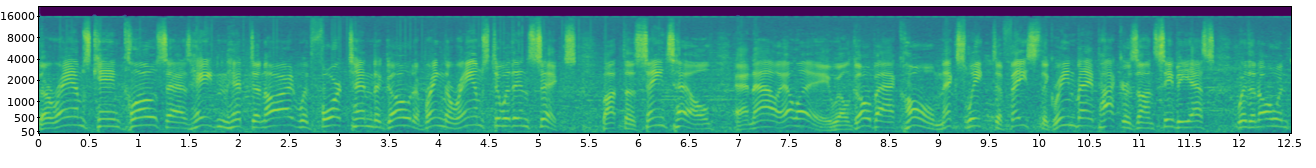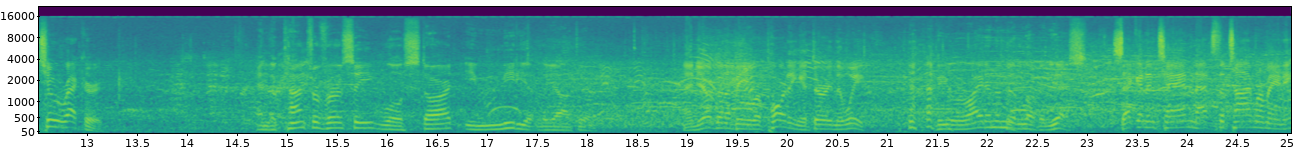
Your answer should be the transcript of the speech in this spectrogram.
The Rams came close as Haden hit Dennard with 4.10 to go to bring the Rams to within six. But the Saints held, and now L.A. will go back home next week to face the Green Bay Packers on CBS with an 0-2 record. And the controversy will start immediately out there. And you're going to be reporting it during the week. be right in the middle of it, yes. Second and 10, that's the time remaining.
